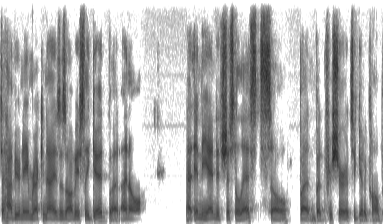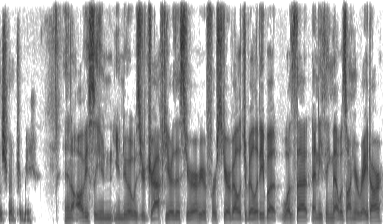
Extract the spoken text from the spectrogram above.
to have your name recognized is obviously good, but I know in the end it's just a list. So, but but for sure it's a good accomplishment for me. And obviously, you you knew it was your draft year this year, your first year of eligibility. But was that anything that was on your radar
